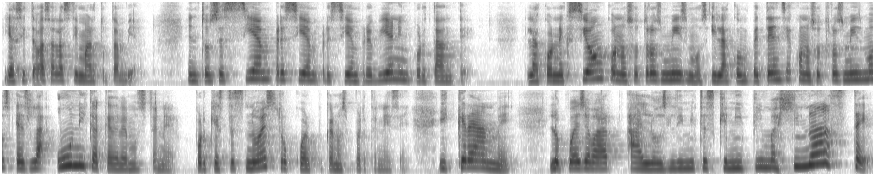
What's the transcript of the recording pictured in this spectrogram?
Y así te vas a lastimar tú también. Entonces, siempre, siempre, siempre, bien importante, la conexión con nosotros mismos y la competencia con nosotros mismos es la única que debemos tener, porque este es nuestro cuerpo que nos pertenece. Y créanme, lo puedes llevar a los límites que ni te imaginaste.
